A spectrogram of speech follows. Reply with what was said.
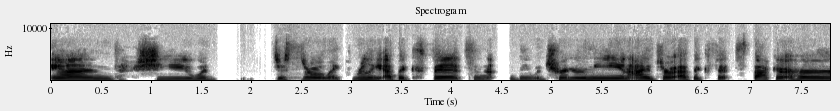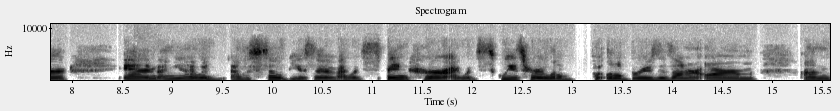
And she would just throw like really epic fits and they would trigger me and I'd throw epic fits back at her. And I mean, I would, I was so abusive. I would spank her, I would squeeze her little, put little bruises on her arm, um,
